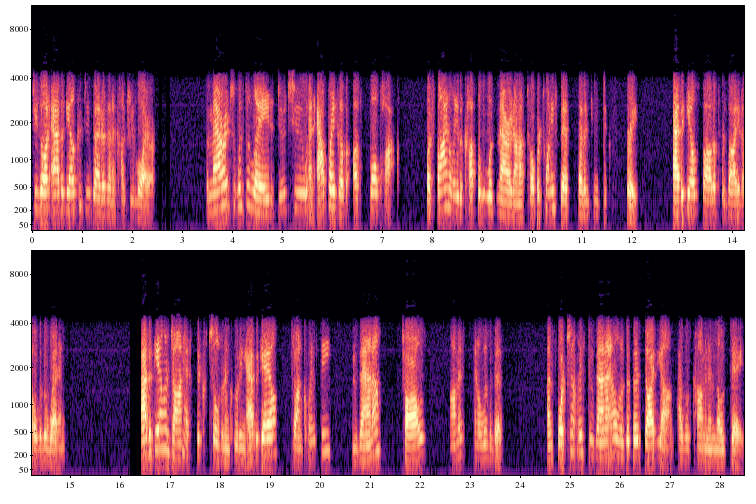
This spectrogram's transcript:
She thought Abigail could do better than a country lawyer. The marriage was delayed due to an outbreak of, of smallpox, but finally the couple was married on October 25, 1763. Abigail's father presided over the wedding. Abigail and John had six children, including Abigail, John Quincy, Susanna, Charles, Thomas, and Elizabeth. Unfortunately, Susanna and Elizabeth died young, as was common in those days.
